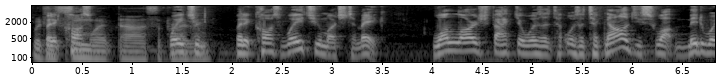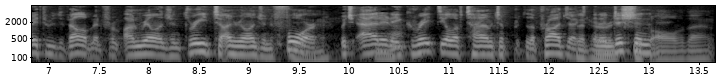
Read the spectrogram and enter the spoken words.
which but is it cost somewhat uh, way too but it cost way too much to make. One large factor was a t- was a technology swap midway through development from Unreal Engine 3 to Unreal Engine 4, which added a great deal of time to, to the project. That In addition, all of that.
